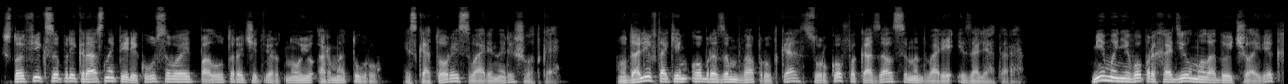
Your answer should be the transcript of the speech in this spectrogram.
что Фикса прекрасно перекусывает полуторачетвертную арматуру, из которой сварена решетка. Удалив таким образом два прутка, Сурков оказался на дворе изолятора. Мимо него проходил молодой человек,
